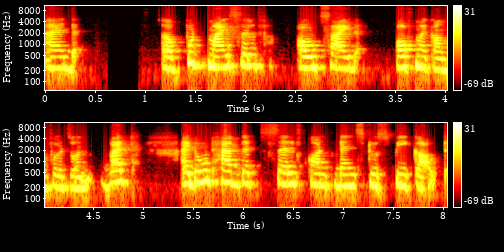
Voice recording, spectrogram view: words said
and uh, put myself outside of my comfort zone. But i don't have that self confidence to speak out.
